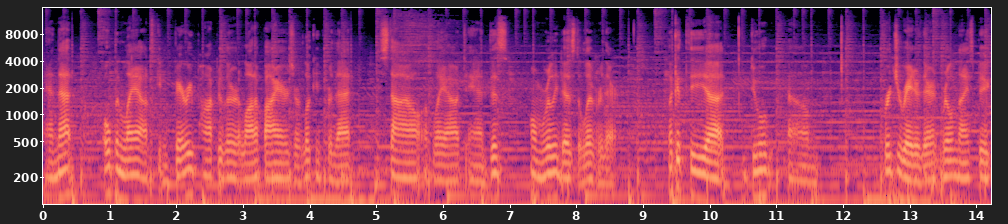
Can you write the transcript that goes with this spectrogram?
And that open layout is getting very popular. A lot of buyers are looking for that style of layout and this home really does deliver there. Look at the uh, dual um, refrigerator there, real nice big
